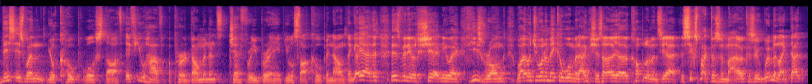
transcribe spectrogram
this is when your cope will start. If you have a predominant Jeffrey brain, you will start coping now and think, oh yeah, this, this video's shit anyway. He's wrong. Why would you want to make a woman anxious? Yeah, uh, compliments, yeah. The six pack doesn't matter because women like that,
